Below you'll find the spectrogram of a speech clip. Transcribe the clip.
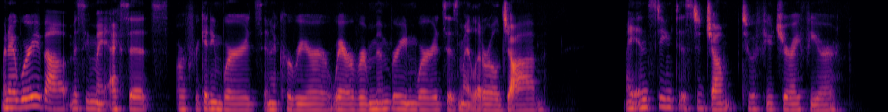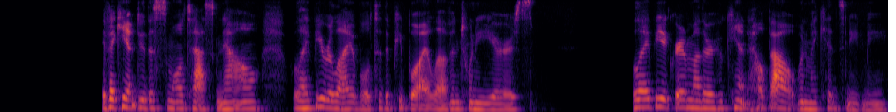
When I worry about missing my exits or forgetting words in a career where remembering words is my literal job, my instinct is to jump to a future I fear. If I can't do this small task now, will I be reliable to the people I love in 20 years? Will I be a grandmother who can't help out when my kids need me?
